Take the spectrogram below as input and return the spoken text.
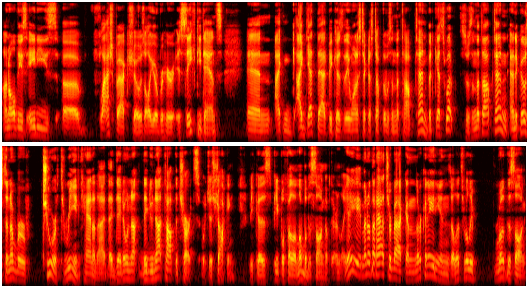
on all these 80s uh, flashback shows, all you ever hear is Safety Dance. And I can I get that because they want to stick to stuff that was in the top 10. But guess what? This was in the top 10, and it goes to number two or three in Canada. They, do not they do not top the charts, which is shocking because people fell in love with the song up there and like, hey, Men Without Hats are back and they're Canadians, so let's really promote the song.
